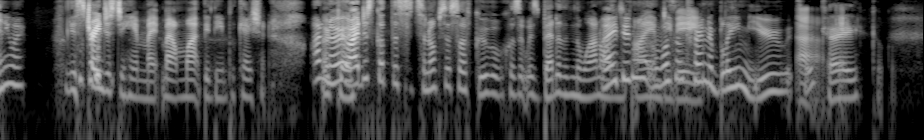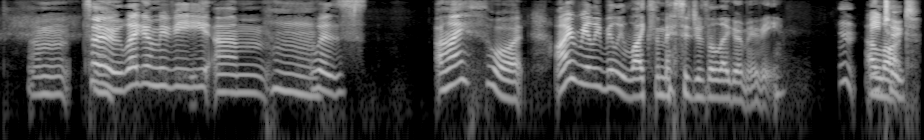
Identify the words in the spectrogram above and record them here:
Anyway, the strangers to him might, might be the implication. I don't Okay. know. I just got the synopsis off Google because it was better than the one on I didn't. I wasn't trying to blame you. It's Ah, okay. Cool, Um. So Lego Movie um. Hmm. was. I thought I really really like the message of the Lego Movie Mm, a me lot. too.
